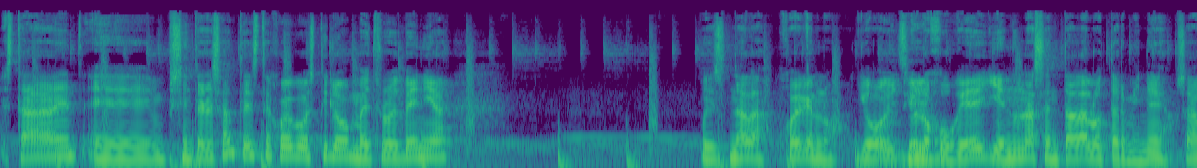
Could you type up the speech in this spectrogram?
está eh, pues interesante este juego estilo Metroidvania. pues nada, jueguenlo. Yo, yo lo jugué y en una sentada lo terminé. O sea,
